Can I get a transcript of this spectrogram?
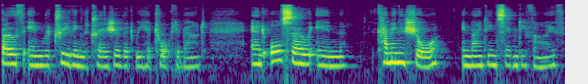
both in retrieving the treasure that we had talked about and also in coming ashore in 1975.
